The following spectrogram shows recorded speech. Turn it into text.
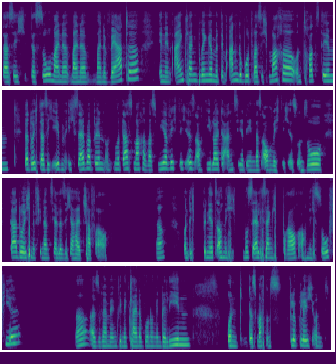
dass ich das so meine, meine, meine Werte in den Einklang bringe mit dem Angebot, was ich mache und trotzdem dadurch, dass ich eben ich selber bin und nur das mache, was mir wichtig ist, auch die Leute anziehe, denen das auch wichtig ist und so dadurch eine finanzielle Sicherheit schaffe auch. Ne? Und ich bin jetzt auch nicht, ich muss ehrlich sagen, ich brauche auch nicht so viel. Ne? Also wir haben irgendwie eine kleine Wohnung in Berlin und das macht uns glücklich und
